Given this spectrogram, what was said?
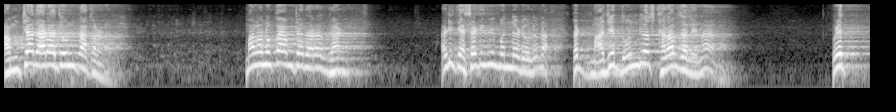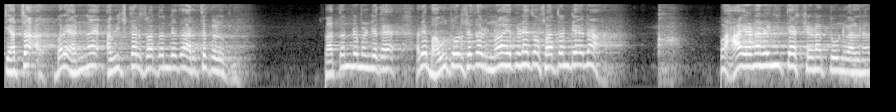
आमच्या दारात येऊन का करणार? मला नको आमच्या दारात घाण. आणि त्यासाठी मी बंद ठेवलं ना. कारण माझे दोन दिवस खराब झाले ना. म्हणजे त्याचा बरं ह्यांना आविष्कार स्वातंत्र्याचा अर्थ कळत नाही. स्वातंत्र्य म्हणजे काय? अरे भाऊ तोरसेकर न ऐकण्याचं स्वातंत्र्य आहे ना. पण हा येणार आणि त्याच क्षणात तोंड घालणार.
